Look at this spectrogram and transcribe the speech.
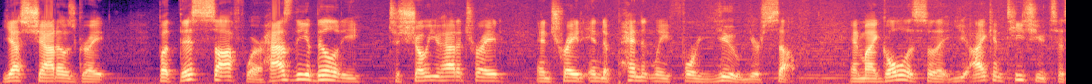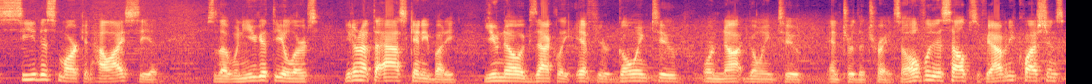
Yes, Shadow's great, but this software has the ability to show you how to trade and trade independently for you yourself. And my goal is so that you, I can teach you to see this market how I see it, so that when you get the alerts, you don't have to ask anybody. You know exactly if you're going to or not going to enter the trade. So hopefully this helps. If you have any questions,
